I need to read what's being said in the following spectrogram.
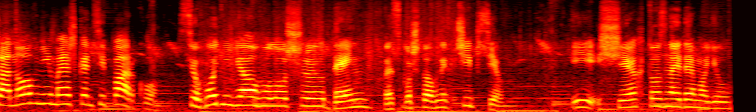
Шановні мешканці парку, сьогодні я оголошую день безкоштовних чіпсів. І ще хто знайде мою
